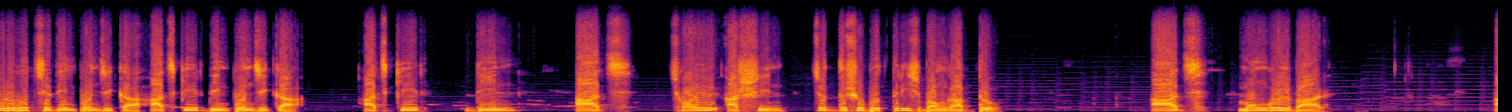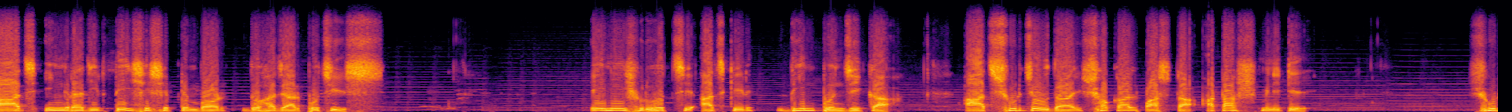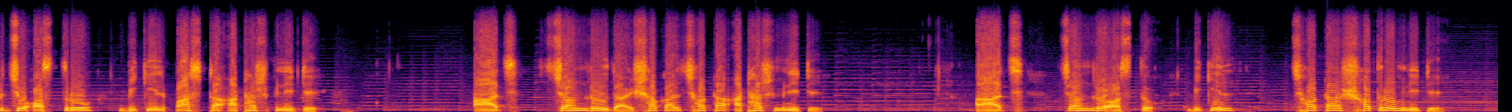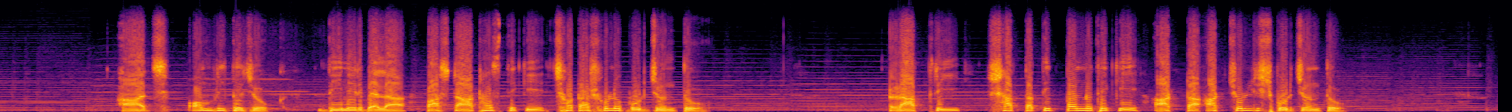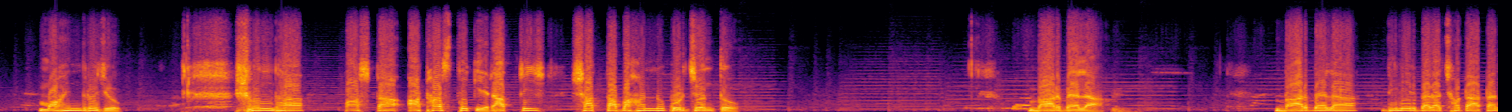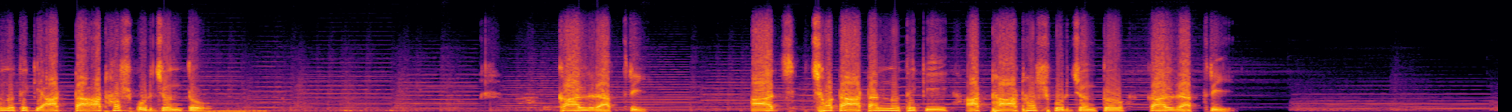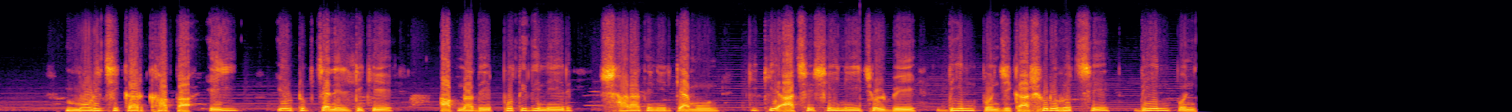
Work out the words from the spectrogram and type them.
শুরু হচ্ছে দিন পঞ্জিকা, আজকের দিন পঞ্জিকা। আজকের দিন আজ ছয় আশ্বিন চোদ্দশো বত্রিশ বঙ্গাব্দ। আজ মঙ্গলবার। আজ ইংরাজির তেইশে সেপ্টেম্বর দু হাজার পঁচিশ। এই নিয়ে শুরু হচ্ছে আজকের দিন পঞ্জিকা। আজ সূর্য উদয় সকাল পাঁচটা আটাশ মিনিটে। সূর্য অস্ত্র বিকেল পাঁচটা আঠাশ মিনিটে। আজ চন্দ্র উদয়, সকাল ছটা আঠাশ মিনিটে। আজ চন্দ্র অস্ত, বিকেল ছটা সতেরো মিনিটে। আজ অমৃত যোগ, দিনের বেলা পাঁচটা আঠাশ থেকে ছটা ষোলো পর্যন্ত। রাত্রি সাতটা তিপ্পান্ন থেকে আটটা আটচল্লিশ পর্যন্ত। মহেন্দ্র যোগ। সন্ধ্যা পাঁচটা আঠাশ থেকে রাত্রি সাতটা বাহান্ন পর্যন্ত। বারবেলা। বারবেলা দিনের বেলা ছটা আটান্ন থেকে আটটা আঠাশ পর্যন্ত। কাল রাত্রি। আজ ছটা আটান্ন থেকে আটটা আঠাশ পর্যন্ত কাল রাত্রি। মরিচিকার খাতা এই ইউটিউব চ্যানেলটিকে আপনাদের প্রতিদিনের সারাদিনের কেমন কি কি আছে সেই নিয়েই চলবে দিন পঞ্জিকা। শুরু হচ্ছে দিন পঞ্জিকা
